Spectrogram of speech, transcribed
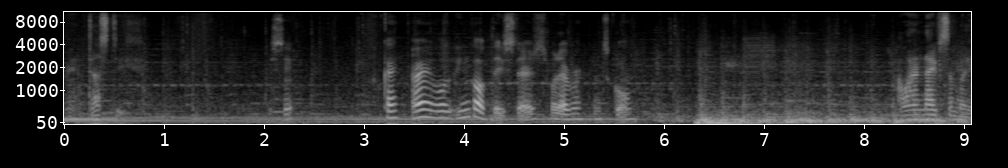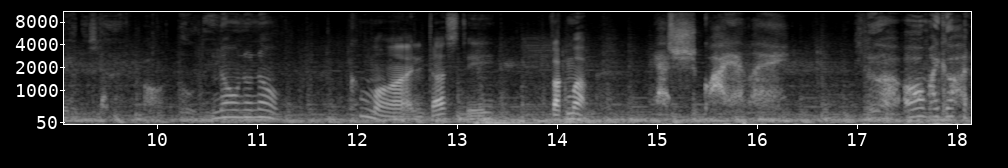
Man, Dusty. You see? Okay, alright, well, you can go up these stairs. Whatever, that's cool. I want to knife somebody. Oh. No, no, no. Come on, Dusty. Fuck him up. Yeah, shh, quietly. Ugh, oh my god,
